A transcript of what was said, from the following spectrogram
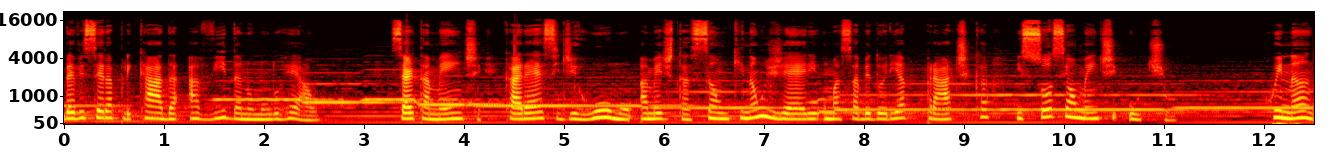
deve ser aplicada à vida no mundo real. Certamente carece de rumo a meditação que não gere uma sabedoria prática e socialmente útil. Huinan,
